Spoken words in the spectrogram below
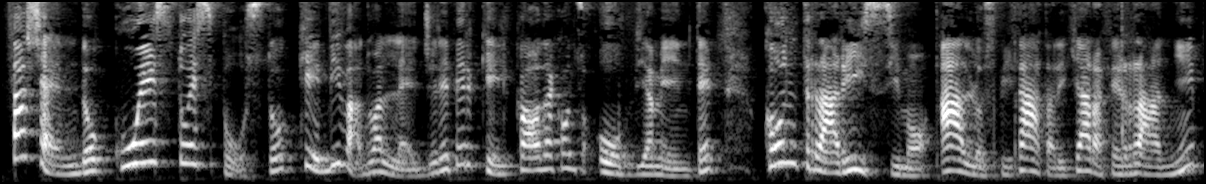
facendo questo esposto che vi vado a leggere perché il Codacons, ovviamente, contrarissimo all'ospitata di Chiara Ferragni,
